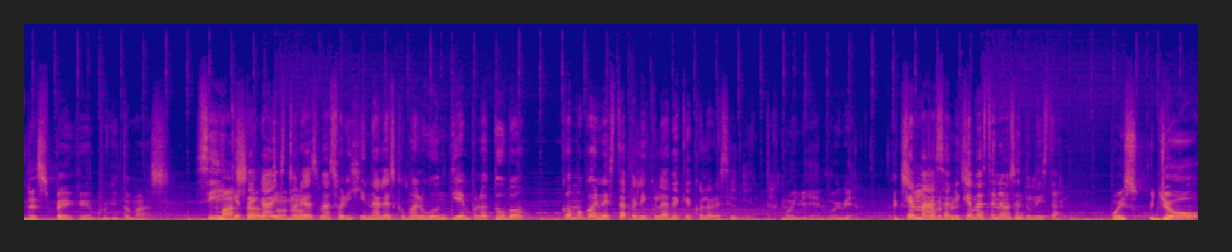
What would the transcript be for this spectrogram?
Despegue un poquito más. Sí, Más que tenga alto, ¿no? historias más originales como algún tiempo lo tuvo, como con esta película de qué color es el viento. Muy bien, muy bien. ¿Qué Excelente más, Ami? ¿Qué más tenemos en tu lista? Pues yo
